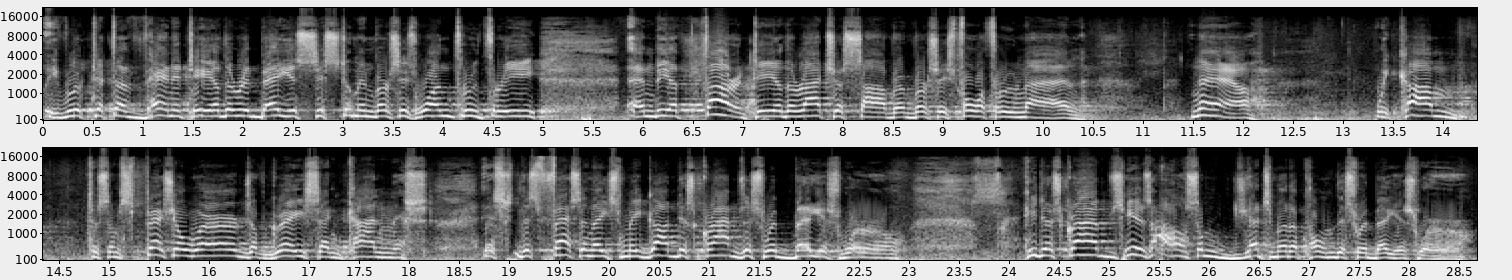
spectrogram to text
We've looked at the vanity of the rebellious system in verses 1 through 3 and the authority of the righteous sovereign, verses 4 through 9. Now, we come to some special words of grace and kindness. This, this fascinates me. God describes this rebellious world. He describes His awesome judgment upon this rebellious world,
